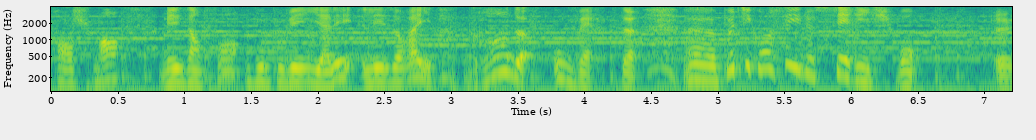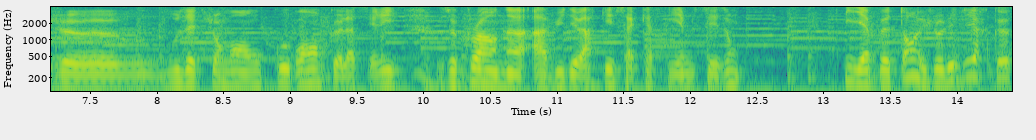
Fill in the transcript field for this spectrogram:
franchement, mes enfants, vous pouvez y aller les oreilles grandes ouvertes. Euh, petit conseil de série. Bon. Je, vous êtes sûrement au courant que la série The Crown a vu débarquer sa quatrième saison il y a peu de temps et je veux dire que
